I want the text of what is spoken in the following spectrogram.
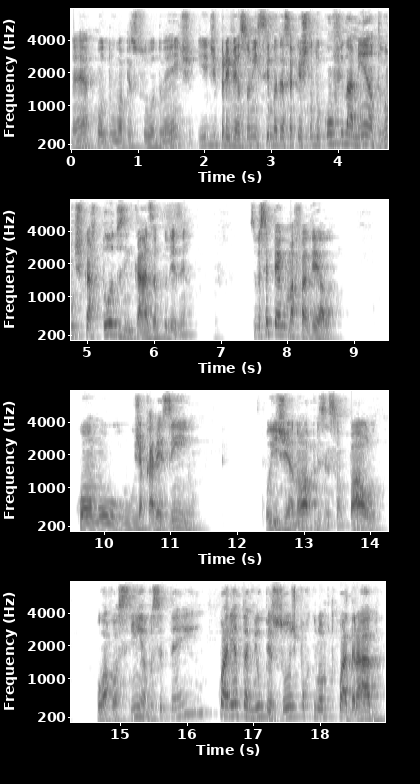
né, quando uma pessoa doente e de prevenção em cima dessa questão do confinamento. Vamos ficar todos em casa, por exemplo. Se você pega uma favela como o Jacarezinho, ou Higienópolis, em São Paulo, ou a Rocinha, você tem 40 mil pessoas por quilômetro quadrado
